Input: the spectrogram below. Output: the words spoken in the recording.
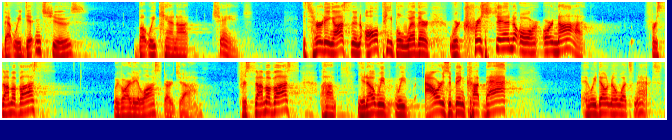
that we didn't choose, but we cannot change. It's hurting us and all people, whether we're Christian or, or not. For some of us, we've already lost our job. For some of us, uh, you know, we've, we've, hours have been cut back and we don't know what's next.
